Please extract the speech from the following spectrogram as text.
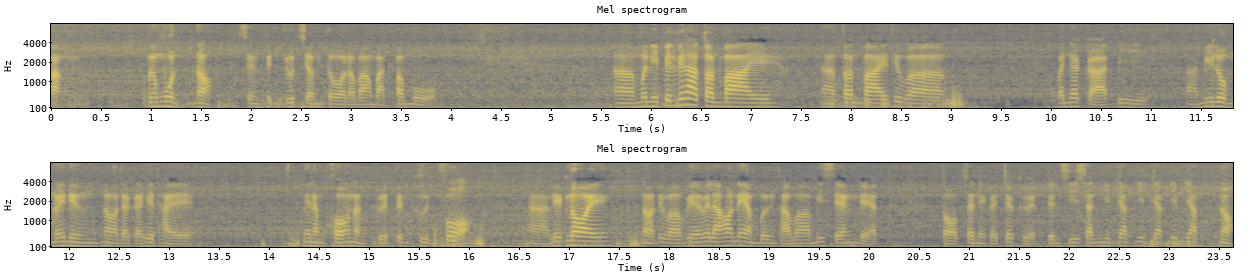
ฝั่ง เมืองมุ่นเนาะซึ่งเป็นจุดเชื่อมตัวระหว่างบัดประโมกอ่ามื้อนี้เป็นเวลาตอนบ่ายอตอนบ่ายที่ว่าบรรยากาศดีมีลมน้อยหนึงเนาะแต่ก็เฮ็ดให้แม่น้ำคลองนั่นเกิดเป็นคืนฟอกอ่าเล็กน้อยเนาะที่ว่าเวลาเวลาเฮาแนมเบิ่งถามว่ามีแสงแดดตอบสนี่ก็จะเกิดเป็นสีสันยิบยับยิบยับยิบยับเนาะ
